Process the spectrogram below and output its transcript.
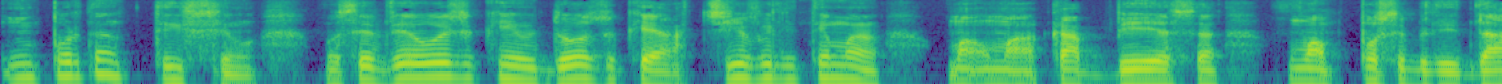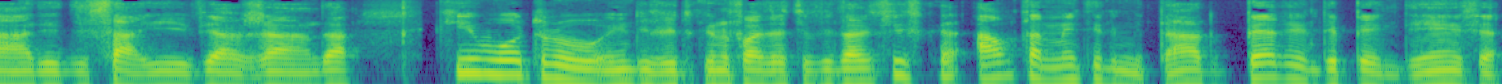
importantíssimo. Você vê hoje que o idoso que é ativo, ele tem uma, uma, uma, cabeça, uma possibilidade de sair, viajar, andar, que o outro indivíduo que não faz atividade física é altamente limitado, perde independência,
